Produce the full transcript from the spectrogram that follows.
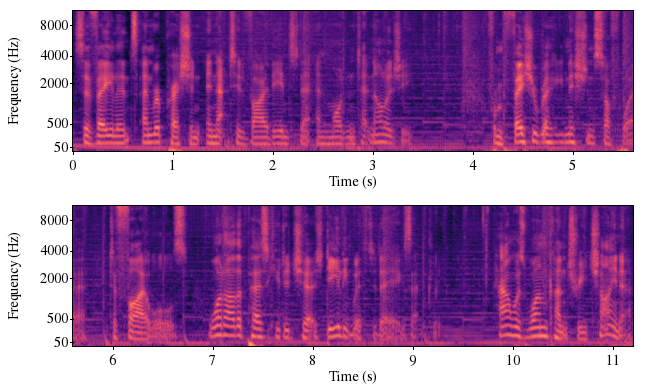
surveillance, and repression enacted via the internet and modern technology. From facial recognition software to firewalls, what are the persecuted church dealing with today exactly? How has one country, China,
